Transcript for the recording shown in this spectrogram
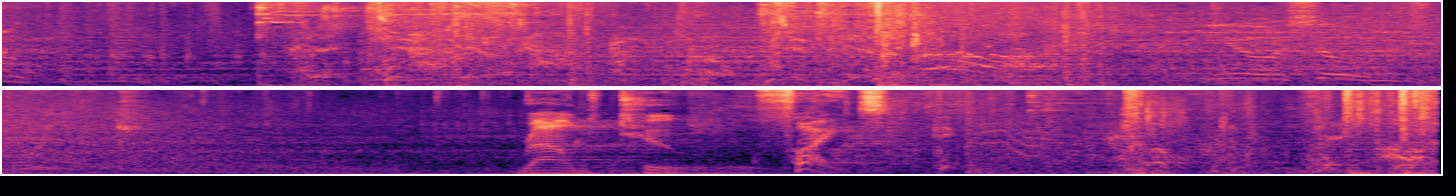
run. Your soul is weak. Round two, fight!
